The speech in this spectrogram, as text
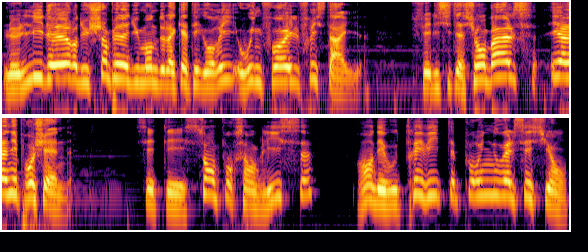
le leader du championnat du monde de la catégorie Wingfoil Freestyle. Félicitations Balz et à l'année prochaine. C'était 100% glisse. Rendez-vous très vite pour une nouvelle session.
